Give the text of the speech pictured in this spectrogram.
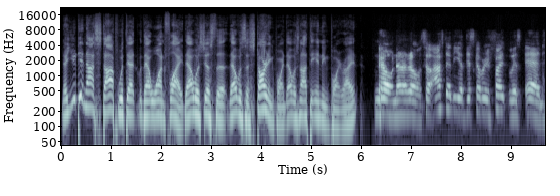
Now you did not stop with that with that one flight. That was just the that was the starting point. That was not the ending point, right? No, no, no, no. So after the uh, discovery fight with Ed,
